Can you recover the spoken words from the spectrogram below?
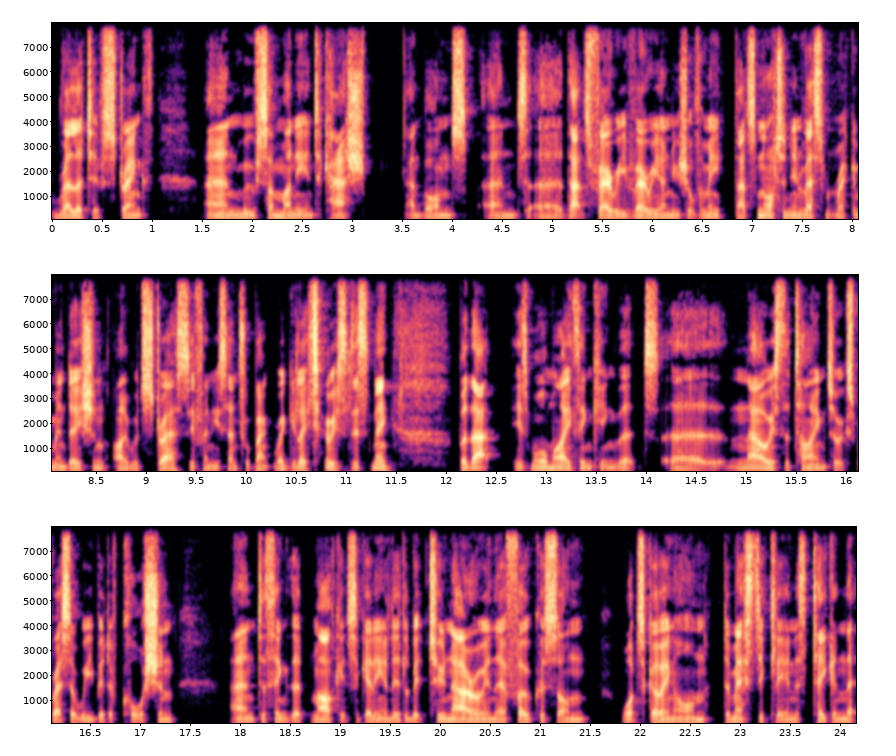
relative strength and moved some money into cash and bonds. And uh, that's very, very unusual for me. That's not an investment recommendation, I would stress, if any central bank regulator is listening. But that is more my thinking that uh, now is the time to express a wee bit of caution and to think that markets are getting a little bit too narrow in their focus on what's going on domestically and has taken the,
